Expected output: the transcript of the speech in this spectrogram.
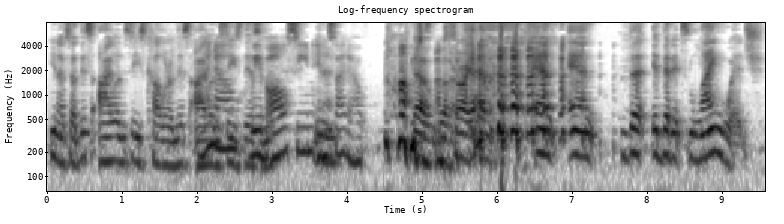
You know, so this island sees color, and this I island know. sees this. We've all seen. Inside Out. I'm No, just- I'm well, sorry. I haven't. and and that that it's language,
